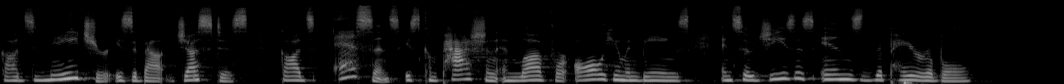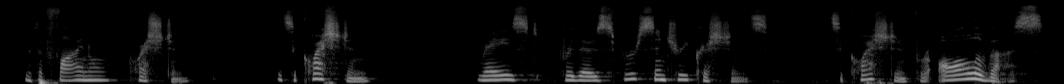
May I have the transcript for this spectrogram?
God's nature is about justice. God's essence is compassion and love for all human beings. And so Jesus ends the parable with a final question. It's a question raised for those first century Christians. It's a question for all of us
